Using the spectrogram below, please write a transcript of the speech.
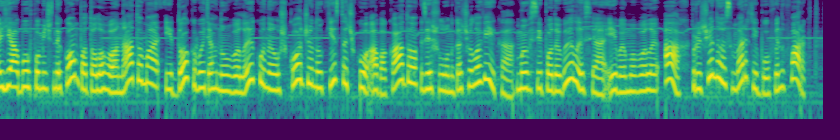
Я був помічником патологоанатома, і док витягнув велику неушкоджену кісточку авокадо зі шлунка чоловіка. Ми всі подивилися і вимовили ах. Причиною смерті був інфаркт.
